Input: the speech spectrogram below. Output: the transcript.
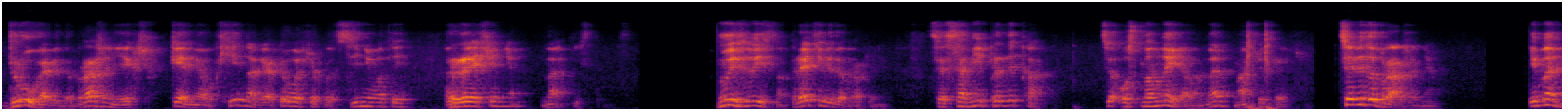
друге відображення, яке необхідне для того, щоб оцінювати речення на істинність. Ну і звісно, третє відображення це самі предикати. Це основний елемент наших речень. Це відображення імен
